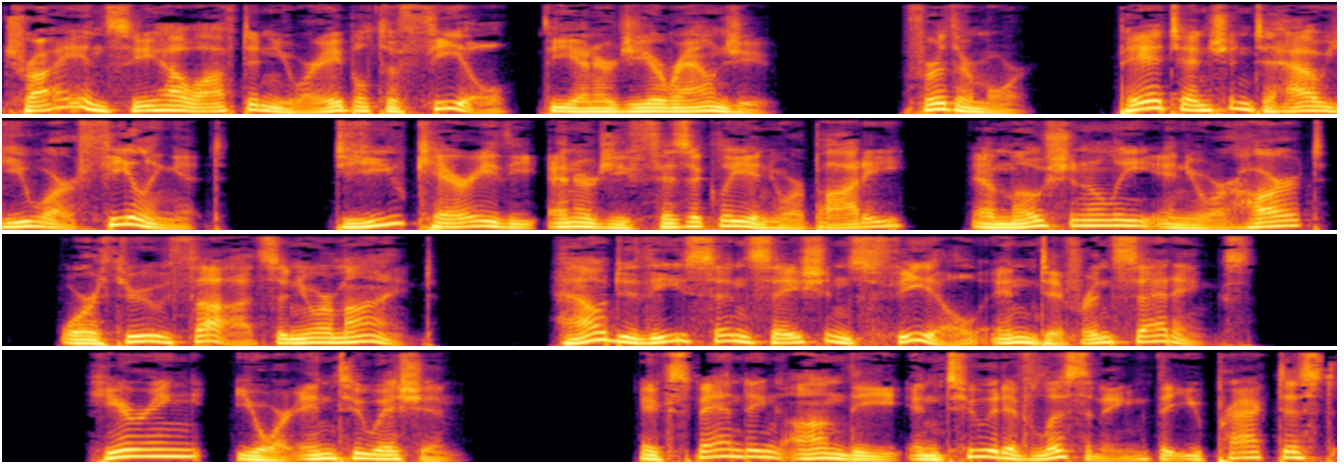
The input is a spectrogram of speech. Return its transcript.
try and see how often you are able to feel the energy around you. Furthermore, pay attention to how you are feeling it. Do you carry the energy physically in your body, emotionally in your heart, or through thoughts in your mind? How do these sensations feel in different settings? Hearing your intuition. Expanding on the intuitive listening that you practiced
